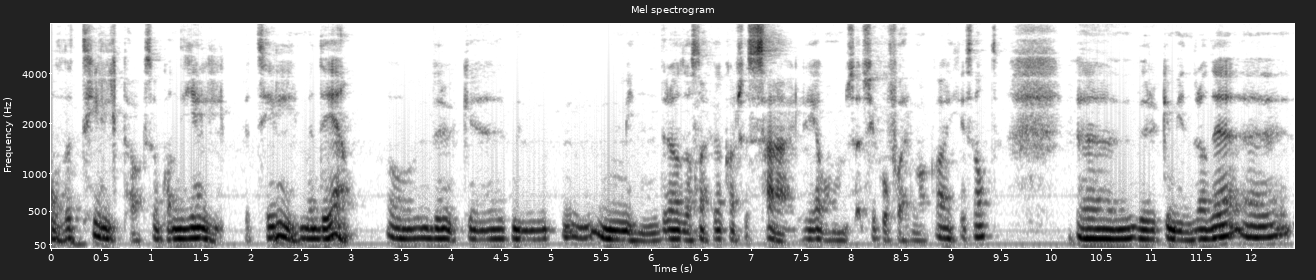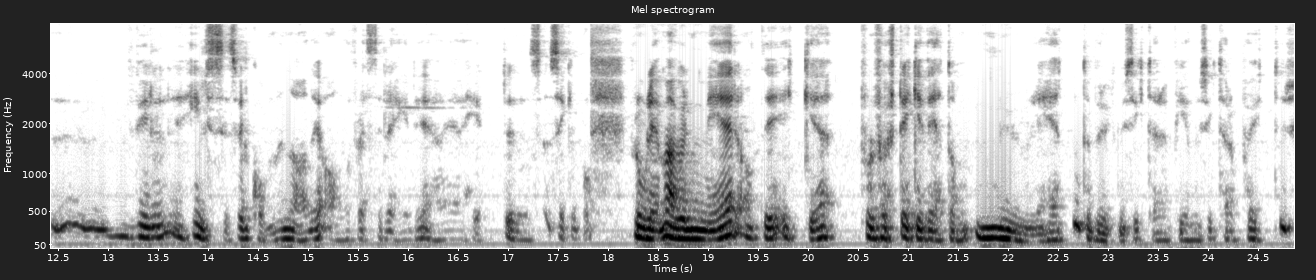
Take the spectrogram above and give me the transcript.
alle tiltak som kan hjelpe til med det, og bruke mindre, og da snakker jeg kanskje særlig om psykofarmaka, ikke sant. Uh, bruke mindre av det uh, vil hilses velkommen av de aller fleste leger. Det er jeg helt uh, sikker på. Problemet er vel mer at de ikke for det første ikke vet om muligheten til å bruke musikkterapi og musikkterapeuter.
